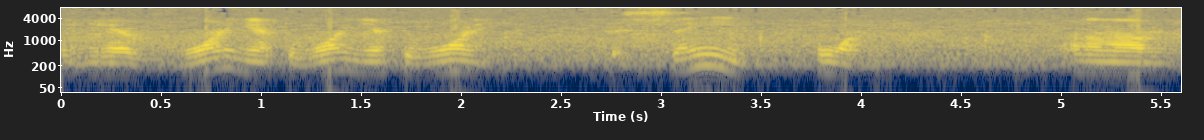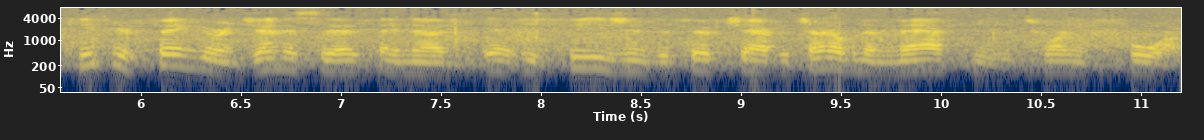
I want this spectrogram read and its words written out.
And you have warning after warning after warning. The same warning um, keep your finger in Genesis, in uh, Ephesians, the fifth chapter. Turn over to Matthew 24.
